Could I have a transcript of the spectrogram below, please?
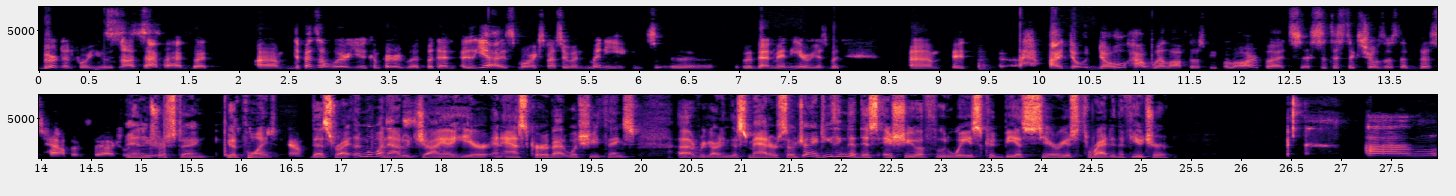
burden for you. It's not that bad, but um, depends on where you compare it with. But then, uh, yeah, it's more expensive in many uh, than many areas. But um, it, I don't know how well off those people are, but statistics shows us that this happens. They actually interesting. Good point. Yeah. That's right. Let's move on now to Jaya here and ask her about what she thinks uh, regarding this matter. So, Jaya, do you think that this issue of food waste could be a serious threat in the future? Um,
